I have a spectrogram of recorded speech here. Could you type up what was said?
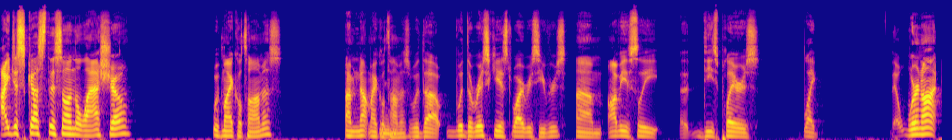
I discussed this on the last show with Michael Thomas. I'm um, not Michael Mhm. Thomas with uh with the riskiest wide receivers. Um, obviously, uh, these players, like, we're not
